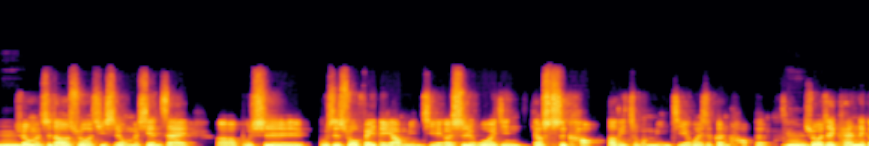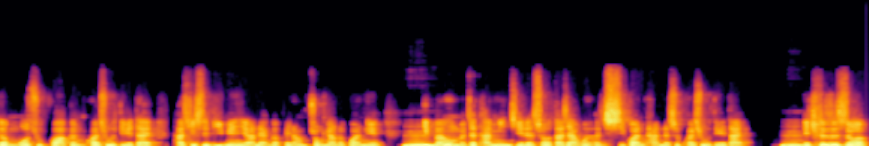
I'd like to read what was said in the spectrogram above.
嗯，所以我们知道说，其实我们现在呃不是不是说非得要敏捷，而是我已经要思考到底怎么敏捷会是更好的。嗯，所以我在看那个模组化跟快速迭代，它其实里面有两个非常重要的观念。嗯，一般我们在谈敏捷的时候，大家会很习惯谈的是快速迭代，嗯，也就是说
